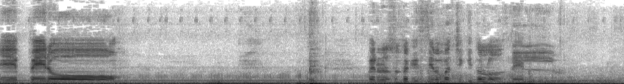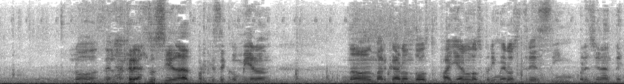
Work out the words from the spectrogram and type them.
Eh, pero pero resulta que hicieron más chiquitos los del los de la Real Sociedad porque se comieron no marcaron dos fallaron los primeros tres impresionante.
